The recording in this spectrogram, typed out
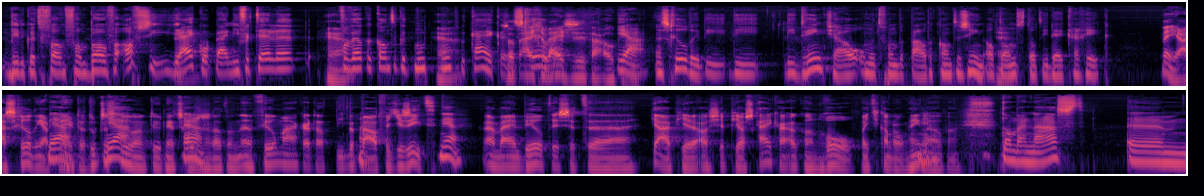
wil ik het van, van bovenaf zien. Jij komt mij niet vertellen van welke kant ik het moet, moet bekijken. Dus dat eigenwijze zit daar ook in. Ja, een schilder die, die, die dwingt jou om het van een bepaalde kant te zien. Althans, dat idee krijg ik. Nee, ja, schilder, ja, Ja. Nee, dat doet een Ja. schilder natuurlijk net zoals Ja. dat een, een filmmaker dat die bepaalt wat je ziet. Ja, En bij een beeld is het, eh, ja, heb je als je, heb je als kijker ook een rol, want je kan er omheen lopen. dan daarnaast ehm,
